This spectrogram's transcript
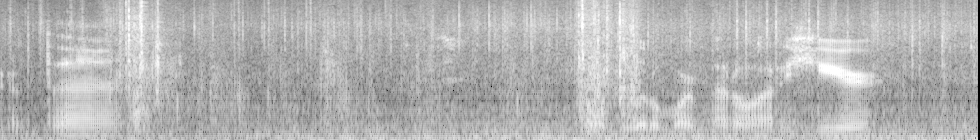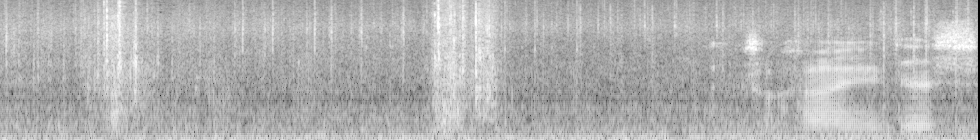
Grab that. Grab a little more metal out of here. So this,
